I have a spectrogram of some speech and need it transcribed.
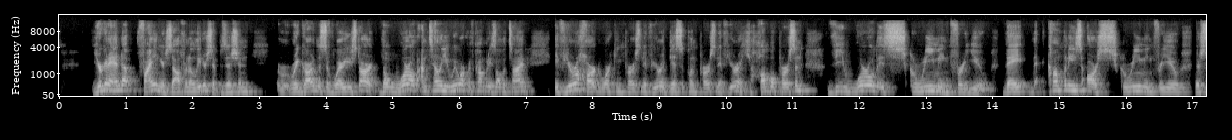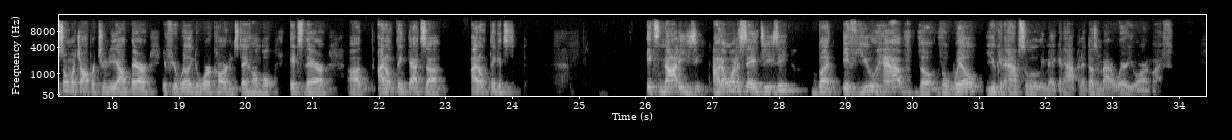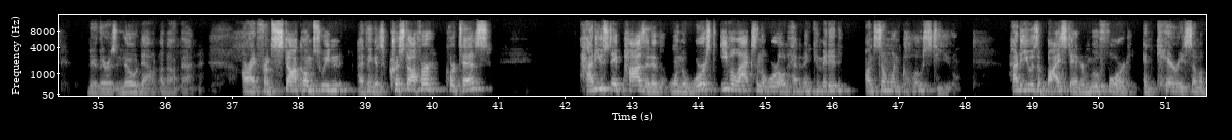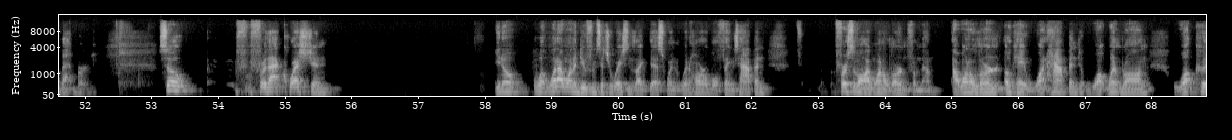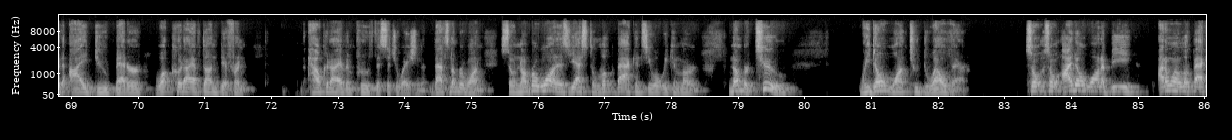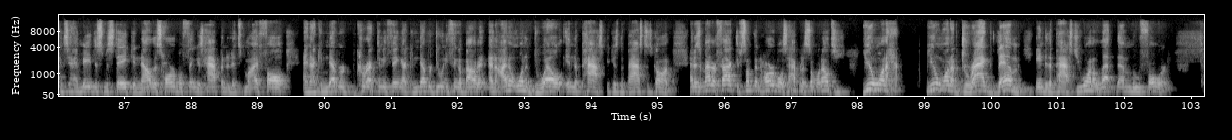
you're going to end up finding yourself in a leadership position regardless of where you start. The world, I'm telling you, we work with companies all the time. If you're a hardworking person, if you're a disciplined person, if you're a humble person, the world is screaming for you. They the companies are screaming for you. There's so much opportunity out there. If you're willing to work hard and stay humble, it's there. Uh, I don't think that's a. I don't think it's. It's not easy. I don't want to say it's easy, but if you have the the will you can absolutely make it happen. It doesn't matter where you are in life. Dude, there is no doubt about that. All right from stockholm sweden i think it's christopher cortez how do you stay positive when the worst evil acts in the world have been committed on someone close to you? How do you as a bystander move forward and carry some of that burden? So f- for that question you know what what I want to do from situations like this when when horrible things happen first of all I want to learn from them. I want to learn okay what happened what went wrong what could I do better what could I have done different how could I have improved this situation? That's number 1 so number 1 is yes to look back and see what we can learn. Number 2 we don't want to dwell there. So so I don't want to be I don't want to look back and say, I made this mistake and now this horrible thing has happened and it's my fault and I can never correct anything. I can never do anything about it. And I don't want to dwell in the past because the past is gone. And as a matter of fact, if something horrible has happened to someone else, you don't want to, ha- you don't want to drag them into the past. You want to let them move forward.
